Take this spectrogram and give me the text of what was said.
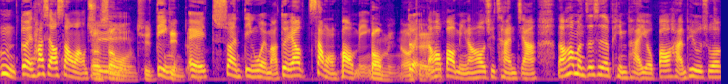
嗯，对，他是要上网去上网去定，哎，算定位嘛？对，要上网报名，报名，对，然后报名，然后去参加。然后他们这次的品牌有包含，譬如说，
